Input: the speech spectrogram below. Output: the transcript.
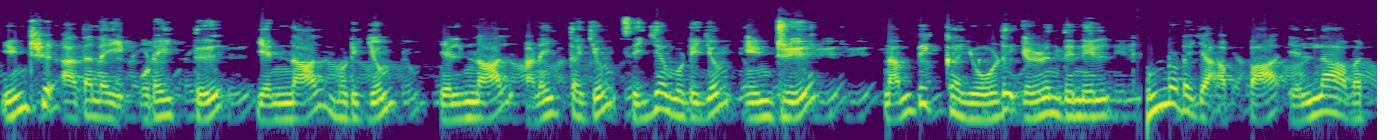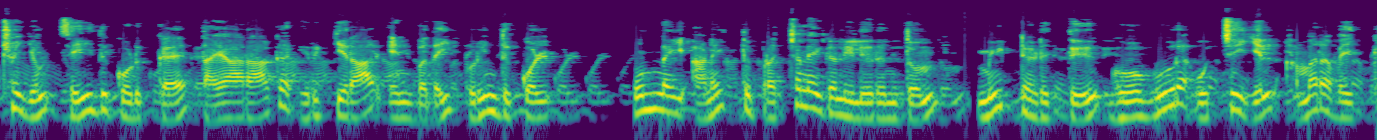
இன்று அதனை உடைத்து என்னால் முடியும் என்னால் அனைத்தையும் செய்ய முடியும் என்று நம்பிக்கையோடு எழுந்து நில் உன்னுடைய அப்பா எல்லாவற்றையும் செய்து கொடுக்க தயாராக இருக்கிறார் என்பதை புரிந்து கொள் உன்னை அனைத்து பிரச்சனைகளிலிருந்தும் மீட்டெடுத்து கோபுர உச்சியில் அமர வைக்க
